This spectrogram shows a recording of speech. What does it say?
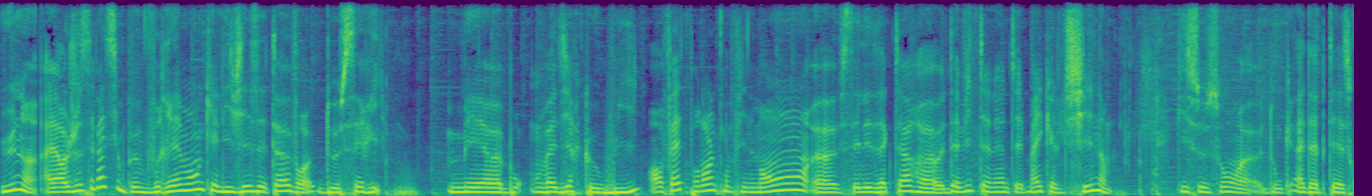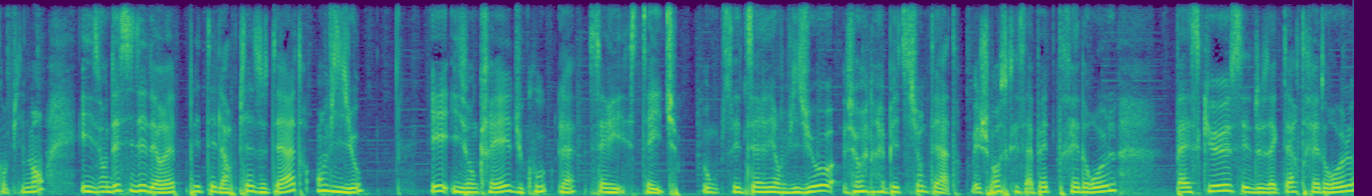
1. Alors je ne sais pas si on peut vraiment qualifier cette œuvre de série. Mais euh, bon, on va dire que oui. En fait, pendant le confinement, euh, c'est les acteurs David Tennant et Michael Sheen qui se sont donc adaptés à ce confinement et ils ont décidé de répéter leurs pièces de théâtre en visio et ils ont créé du coup la série Stage. Donc c'est une série en visio sur une répétition de théâtre. Mais je pense que ça peut être très drôle. parce que c'est deux acteurs très drôles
